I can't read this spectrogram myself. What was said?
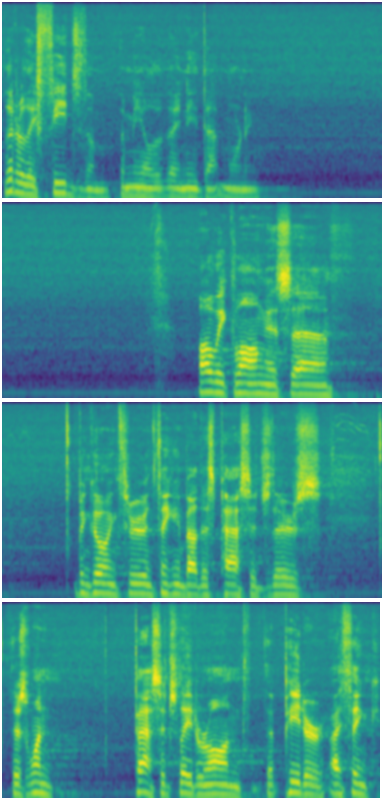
literally feeds them the meal that they need that morning. All week long, as uh, been going through and thinking about this passage, there's, there's one passage later on that Peter, I think,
